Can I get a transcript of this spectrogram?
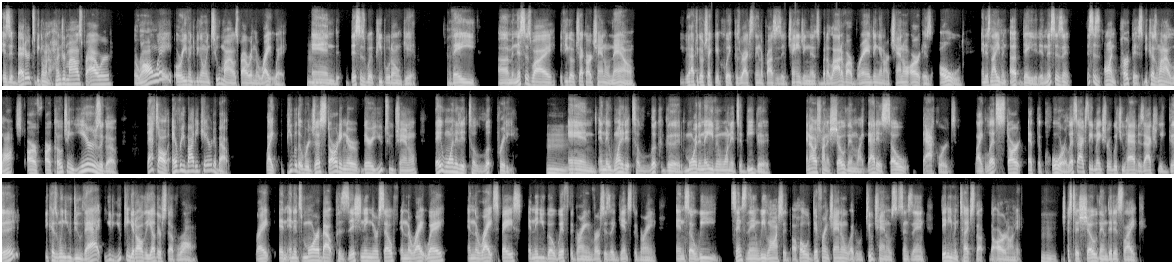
is it better to be going 100 miles per hour the wrong way or even to be going two miles per hour in the right way? Mhm. And this is what people don't get. They, um, and this is why if you go check our channel now, you have to go check it quick because we're actually in the process of changing this. But a lot of our branding and our channel art is old and it's not even updated. And this isn't, this is on purpose because when I launched our, our coaching years ago, that's all everybody cared about. Like people that were just starting their their YouTube channel, they wanted it to look pretty Mm. and and they wanted it to look good more than they even wanted to be good. And i was trying to show them like that is so backwards. Like let's start at the core. Let's actually make sure what you have is actually good because when you do that you you can get all the other stuff wrong right? And and it's more about positioning yourself in the right way in the right space and then you go with the grain versus against the grain. And so we since then we launched a, a whole different channel or two channels since then didn't even touch the, the art on it Mhm. just to show them that it's like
